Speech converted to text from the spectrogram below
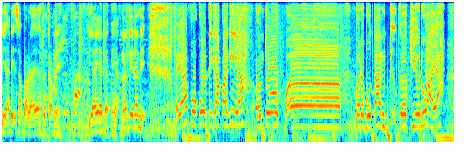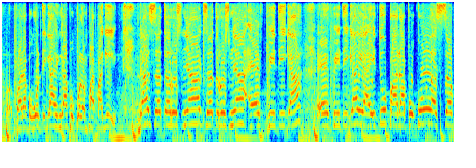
Ya adik sabar ya rekam nih. Ya ya ya. Nanti nanti. Ya pukul 3 pagi ya untuk uh, perebutan ke Q2 ya pada pukul 3 hingga pukul 4 pagi dan seterusnya seterusnya FP3 FP3 yaitu pada pukul 10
